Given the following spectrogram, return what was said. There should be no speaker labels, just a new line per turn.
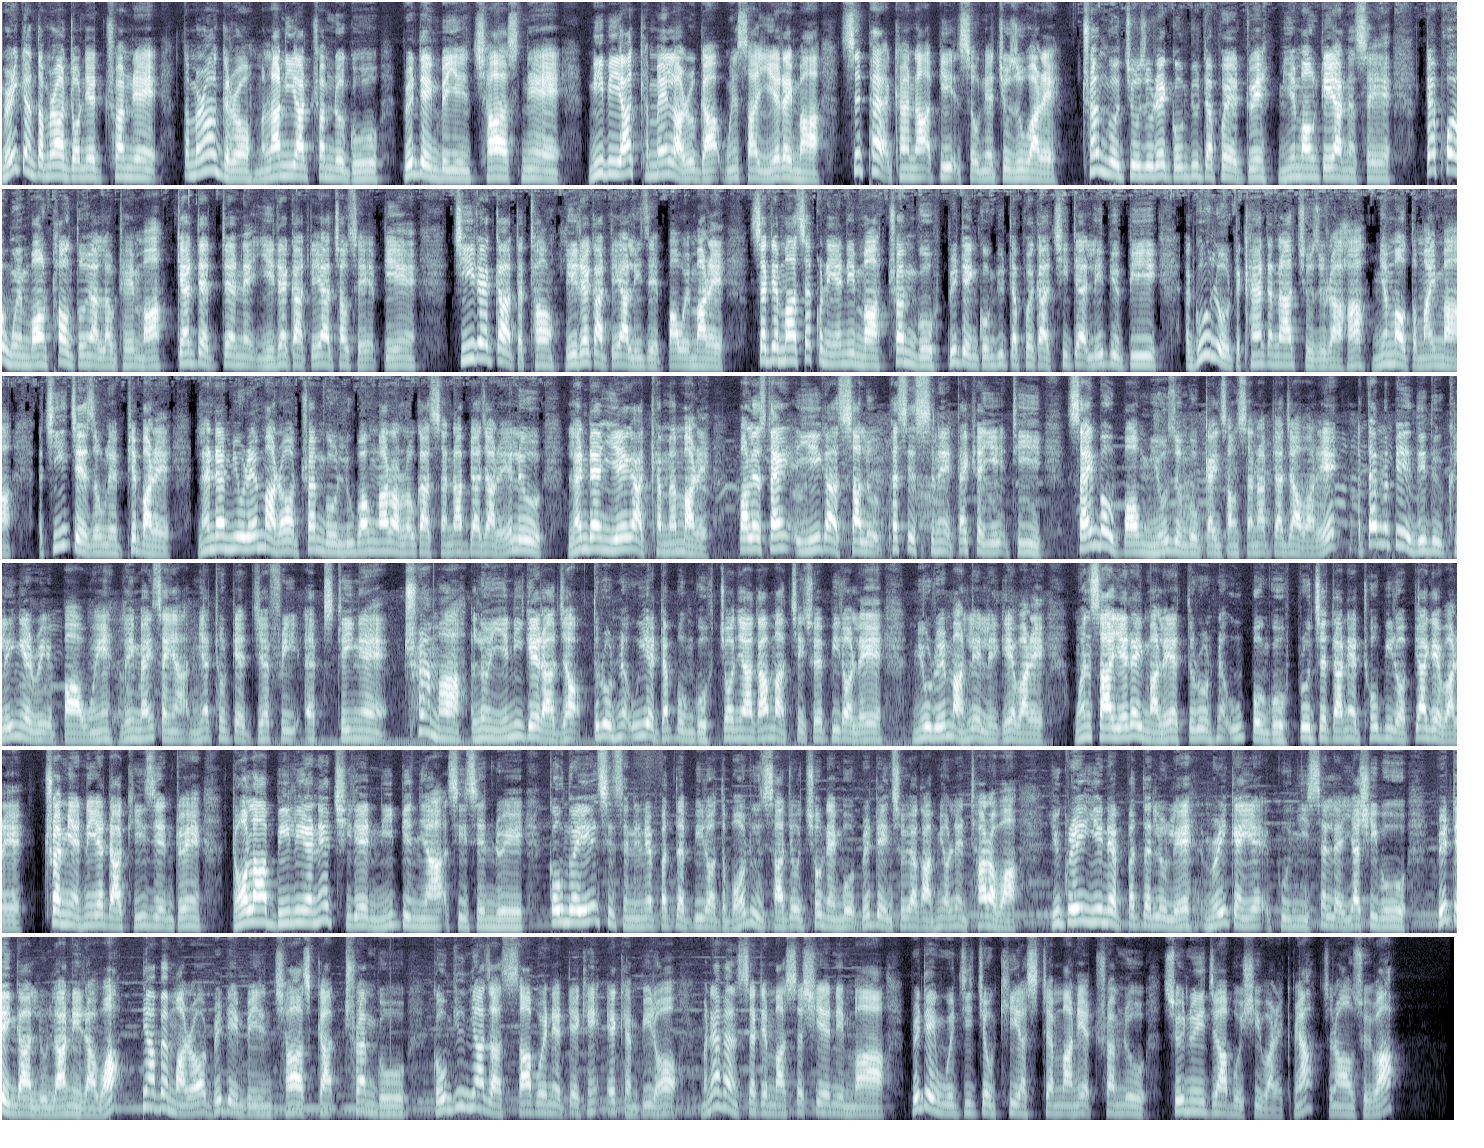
မေရိကန်သမ္မတဒေါ်နယ်ထရမ့်နဲ့သမ္မတကတော်မလာနီယာထရမ့်တို့ကိုဗြိတိန်ဘုရင်ချားစ်နဲ့မိဖုရားခမဲလာတို့ကဝန်စားရဲတိုင်းမှာစစ်ဖက်အခမ်းအနားအပြည့်အစုံနဲ့ကြိုဆိုပါရယ် ထရမ့်ကိုကြိုဆိုတဲ့ဂုဏ်ပြုတပ်ဖွဲ့အတွင်းမြင်းပေါင်း120တပ်ဖွဲ့ဝင်ပေါင်း1300လောက်ထဲမှာကန်တက်တက်နဲ့ရေတပ်က160အပြင်ကြီးရက်က1000လေရက်က140ပါဝင်ပါတယ်စက်တင်ဘာ18ရက်နေ့မှာ Trump ကိုဗြိတိန်ကွန်ပျူတာဖွဲ့ကချီတက်လေးပြုပြီးအခုလိုတခမ်းတနာချူစရာဟာမျက်မှောက်သမိုင်းမှာအကြီးအကျယ်ဆုံးလည်းဖြစ်ပါတယ်လန်ဒန်မြို့ထဲမှာတော့ Trump ကိုလူပေါင်း9000လောက်ကဆန္ဒပြကြတယ်လို့လန်ဒန်ရဲကခန့်မှန်းပါတယ် ပါလက်စတိုင်းအရေးကစလို့ဖက်စစ်စနစ်တိုက်ဖြတ်ရေးအထိစိုင်းဘုတ်ပေါင်းမျိုးစုံကိုကင်ဆောင်ဆန္ဒပြကြပါတယ်။အသက်မပြည့်သေးသူကလေးငယ်တွေအပါအဝင်လိမ်ပိုင်းဆိုင်ရာအမျက်ထုတ်တဲ့ Jeffrey Epstein နဲ့ Trump ဟာအလွန်ရင်းနှီးခဲ့တာကြောင့်သူတို့နှစ်ဦးရဲ့ဓာတ်ပုံကိုကြော်ညာကားမှချိတ်ဆွဲပြီးတော့လဲမျိုးရင်းမှာလှည့်လည်ခဲ့ပါတယ်။ဝန်စာရဲတိုက်မှာလည်းသူတို့နှစ်ဦးပုံကို projector နဲ့ထိုးပြီးတော့ပြခဲ့ပါတယ်။ Trump ရဲ့နှစ်ရက်တာခီးစဉ်အတွင်းဒေါ်လာဘီလီယံနဲ့ချီတဲ့နီးပညာအစီအစဉ်တွေကုန်သွယ်ရေးအစီအစဉ်တွေနဲ့ပတ်သက်ပြီးတော့သဘောတူစာချုပ်ချုပ်နိုင်ဖို့ဗြိတိန်ဆိုရကမျှော်လင့်ထားတာပါယူကရိန်းအရေးနဲ့ပတ်သက်လို့လည်းအမေရိကန်ရဲ့အကူအညီဆက်လက်ရရှိဖို့ဗြိတိန်ကလိုလားနေတာပါညဘက်မှာတော့ဗြိတိန်ဘီယင်ချားစ်က Trump ကိုဂုံပြူညစာစားပွဲနဲ့တက်ခင်းအခမ်းပြီးတော့မနက်ဖြန်စက်တင်ဘာ16ရက်နေ့မှာဗြိတိန်ဝန်ကြီးချုပ် Keir Starmer နဲ့ Trump တို့ဆွေးနွေးကြဖို့ရှိပါတယ်ခင်ဗျာကျွန်တော်အောင်ဆွေပါ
